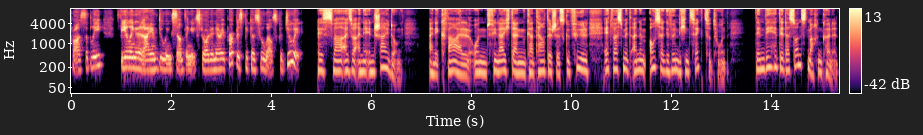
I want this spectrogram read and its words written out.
possibly feeling that I am doing something extraordinary purpose because who else could do it. Es war also eine Entscheidung, eine Qual und vielleicht ein kathartisches Gefühl, etwas mit einem außergewöhnlichen Zweck zu tun. Denn wer hätte das sonst machen können?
